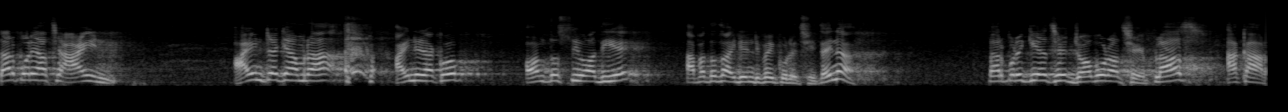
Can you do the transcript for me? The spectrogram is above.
তারপরে আছে আইন। আইনটাকে আমরা আইনের একক অন্তস্থি অ দিয়ে আপাতত আইডেন্টিফাই করেছি, তাই না? তারপরে কি আছে? জবর আছে প্লাস আকার,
